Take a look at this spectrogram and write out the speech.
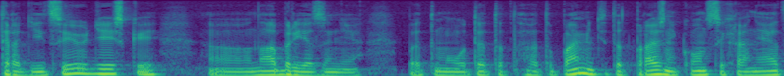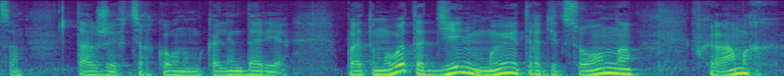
традиции иудейской на обрезание. Поэтому вот этот, эта память, этот праздник, он сохраняется также и в церковном календаре. Поэтому в этот день мы традиционно в храмах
